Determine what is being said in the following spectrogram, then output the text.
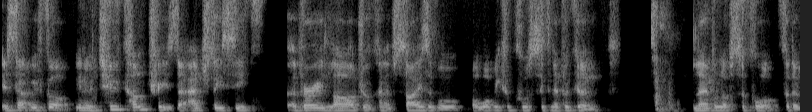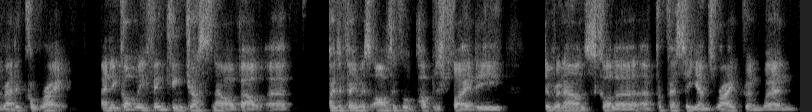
is that we've got you know two countries that actually see a very large or kind of sizable or what we could call significant level of support for the radical right. And it got me thinking just now about uh, quite a famous article published by the, the renowned scholar uh, Professor Jens Rydgren when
